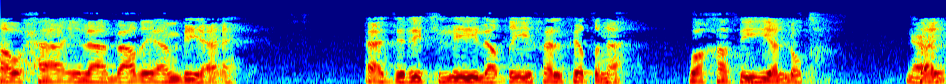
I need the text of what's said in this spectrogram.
أوحى إلى بعض أنبيائه أدرك لي لطيف الفطنة وخفي اللطف. نعم. في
